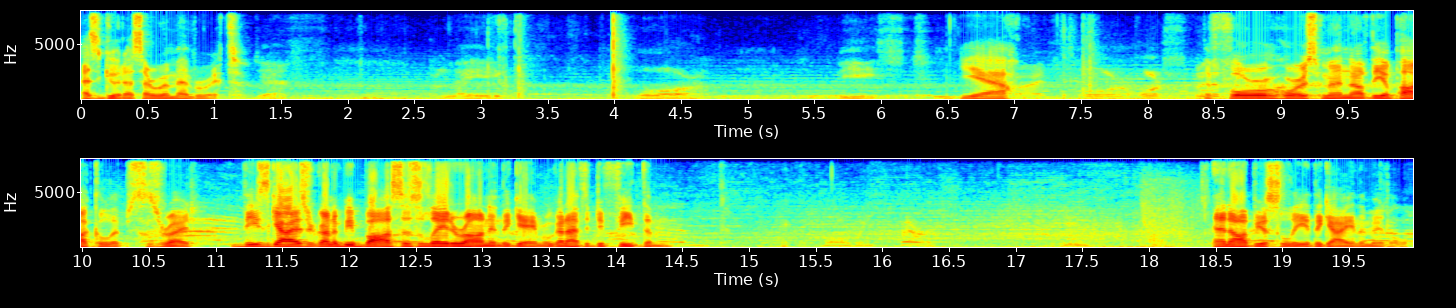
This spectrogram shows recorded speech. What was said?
as good as I remember it. Death, plague, war, beast. Yeah. Four The four horsemen of the apocalypse is right. These guys are gonna be bosses later on in the game. We're gonna have to defeat them. And obviously the guy in the middle.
